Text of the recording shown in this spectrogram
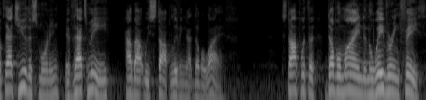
if that's you this morning, if that's me, how about we stop living that double life? Stop with the double mind and the wavering faith.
